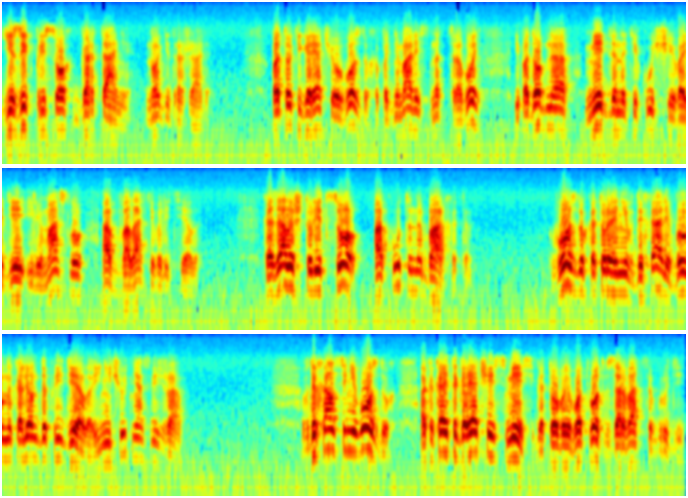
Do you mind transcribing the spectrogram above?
язык присох к гортани, ноги дрожали. Потоки горячего воздуха поднимались над травой и, подобно медленно текущей воде или маслу, обволакивали тело. Казалось, что лицо окутано бархатом. Воздух, который они вдыхали, был накален до предела и ничуть не освежал. Вдыхался не воздух, а какая-то горячая смесь, готовая вот-вот взорваться в груди.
